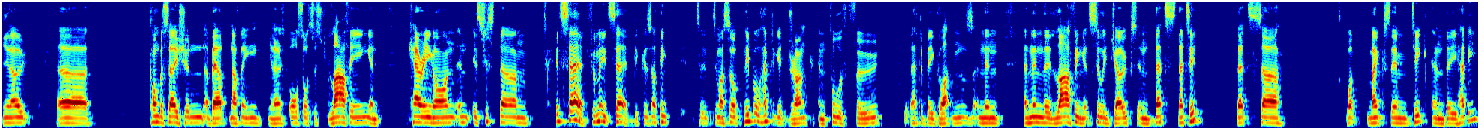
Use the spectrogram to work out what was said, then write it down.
you know, uh, conversation about nothing. You know, all sorts of laughing and carrying on, and it's just. Um, it's sad. For me it's sad because i think to, to myself people have to get drunk and full of food. They have to be gluttons. And then and then they're laughing at silly jokes. And that's that's it. That's uh, what makes them tick and be happy.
